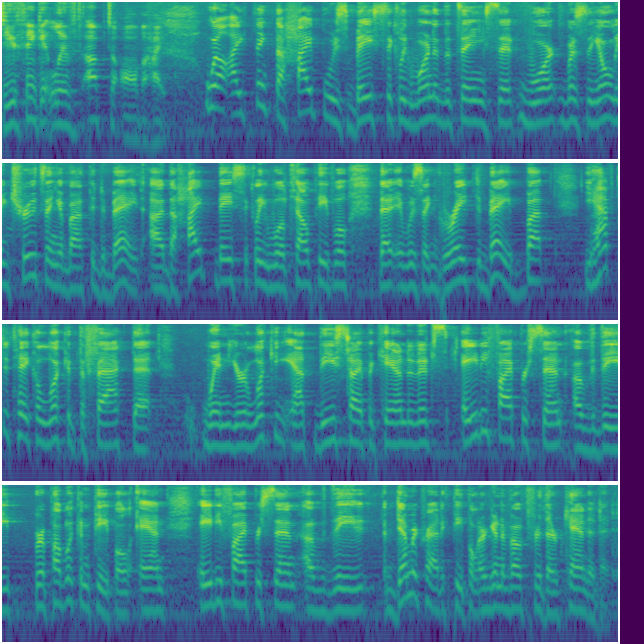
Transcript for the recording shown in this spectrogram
Do you think it lived up to all the hype? Well, I think the hype was basically one of the things that was the only true thing about the debate. Uh, the hype basically will tell people that it was a great debate, but you have to take a look at the fact that when you're looking at these type of candidates, 85% of the Republican people and 85% of the Democratic people are going to vote for their candidate.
